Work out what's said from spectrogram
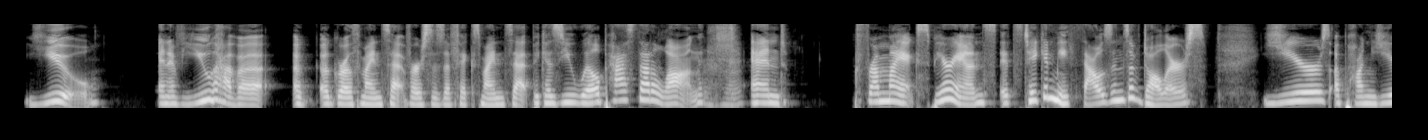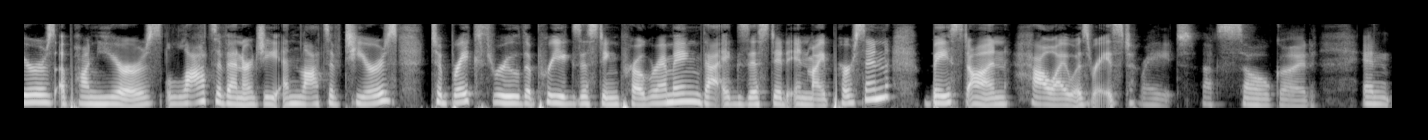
you and if you have a, a, a growth mindset versus a fixed mindset, because you will pass that along. Mhm. And from my experience, it's taken me thousands of dollars, years upon years upon years, lots of energy and lots of tears to break through the pre existing programming that existed in my person based on how I was raised. Right. That's so good. And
